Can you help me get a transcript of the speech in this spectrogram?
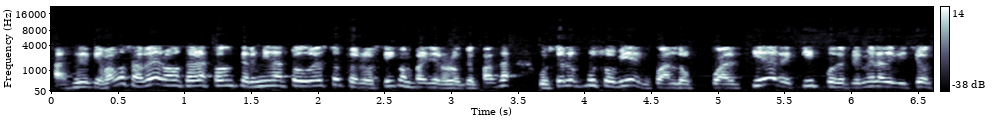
Así que vamos a ver, vamos a ver hasta dónde termina todo esto. Pero sí, compañero, lo que pasa, usted lo puso bien. Cuando cualquier equipo de primera división,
